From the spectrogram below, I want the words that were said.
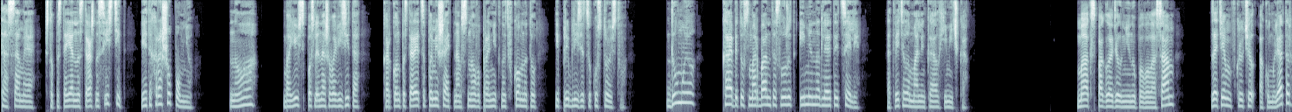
Та самая, что постоянно страшно свистит, и это хорошо помню. Но, боюсь, после нашего визита Каркон постарается помешать нам снова проникнуть в комнату и приблизиться к устройству. Думаю, Кабитус Марбанте служит именно для этой цели, ответила маленькая алхимичка. Макс погладил Нину по волосам, затем включил аккумулятор,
